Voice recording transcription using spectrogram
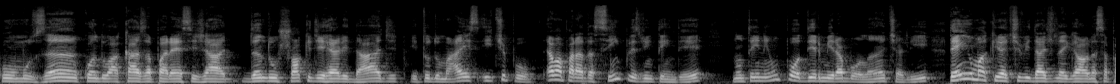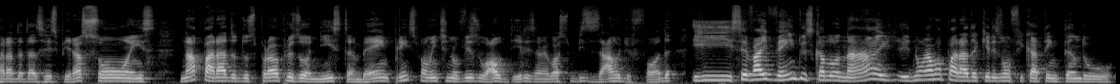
com o Muzan, quando a casa aparece já dando um choque de realidade e tudo mais. E tipo, é uma parada simples de entender, não tem nenhum poder mirabolante ali. Tem uma criatividade legal nessa parada das respirações, na parada dos próprios Onis também, principalmente no visual deles, é um negócio bizarro de foda. E você vai vendo escalonar e não é uma parada que eles vão ficar tentando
